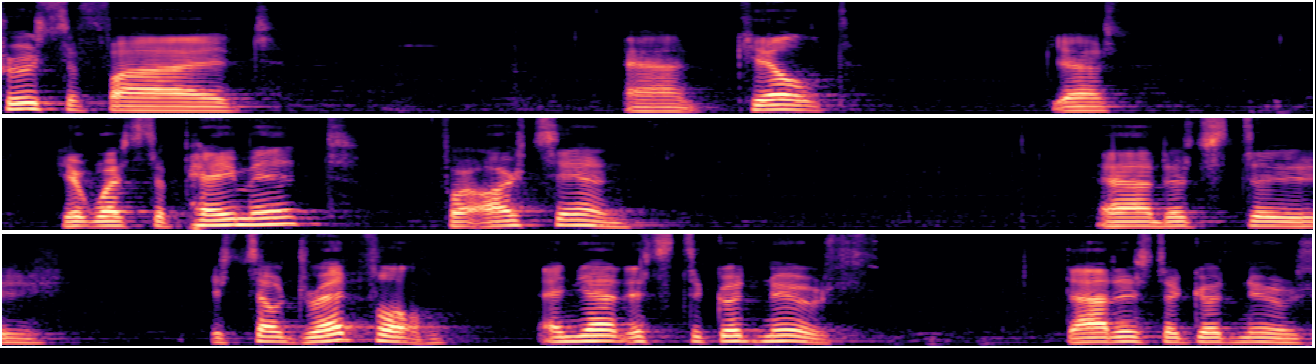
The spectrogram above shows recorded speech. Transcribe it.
crucified, and killed. Yes. It was the payment for our sin. And it's the it's so dreadful, and yet it's the good news. That is the good news.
